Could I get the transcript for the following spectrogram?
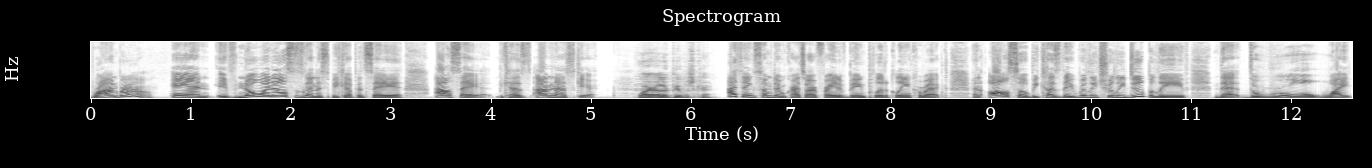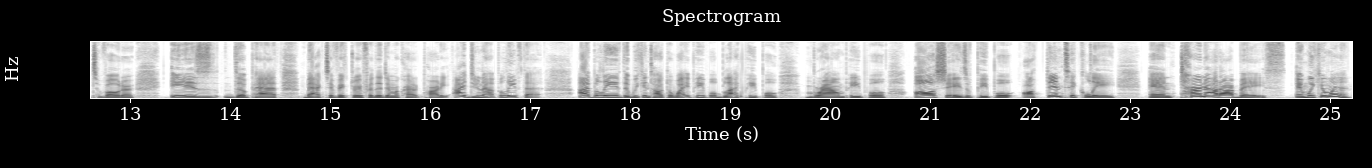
Ron Brown. And if no one else is going to speak up and say it, I'll say it because I'm not scared. Why are other people scared? I think some Democrats are afraid of being politically incorrect, and also because they really truly do believe that the rural white voter is the path back to victory for the Democratic Party. I do not believe that. I believe that we can talk to white people, black people, brown people, all shades of people authentically and turn out our base, and we can win.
